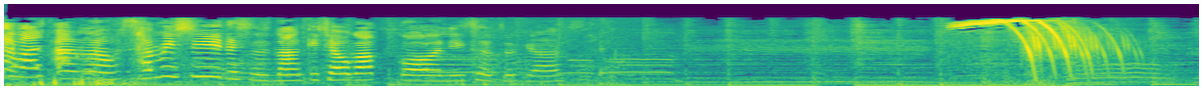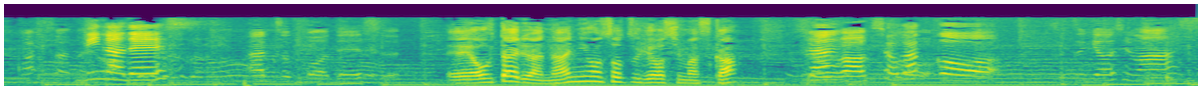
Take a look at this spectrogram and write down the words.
しました。あの、寂しいです。南紀小学校に卒業して。りなです。あつこです。えーお二人は何を卒業しますか？小学校卒業します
